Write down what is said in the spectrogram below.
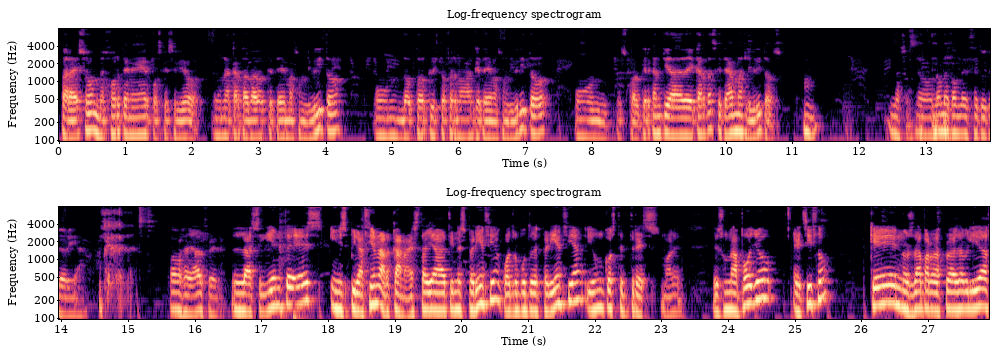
para eso mejor tener, pues qué sé yo, una carta tarot que te dé más un librito, un doctor Christopher Nolan que te dé más un librito, un, pues cualquier cantidad de cartas que te dan más libritos. No sé, no, no me convence tu teoría. Vamos allá, Alfred. La siguiente es Inspiración Arcana. Esta ya tiene experiencia, 4 puntos de experiencia y un coste 3, ¿vale? Es un apoyo hechizo que nos da para las pruebas de habilidad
